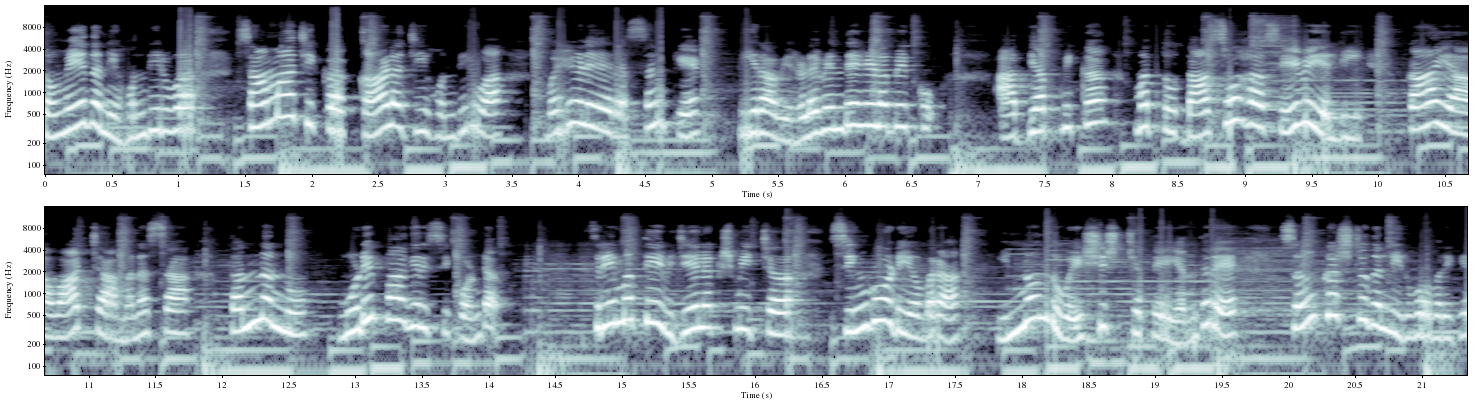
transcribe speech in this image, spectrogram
ಸಂವೇದನೆ ಹೊಂದಿರುವ, ಸಾಮಾಜಿಕ ಕಾಳಜಿ ಹೊಂದಿರುವ ಮಹಿಳೆಯರ ಸಂಖ್ಯೆ ತೀರಾ ವಿರಳವೆಂದೇ ಹೇಳಬೇಕು. ಆಧ್ಯಾತ್ಮಿಕ ಮತ್ತು ದಾಸೋಹ ಸೇವೆಯಲ್ಲಿ ಕಾಯ, ವಾಚ, ಮನಸ್ಸ ತನ್ನನ್ನು ಮುಡಿಪಾಗಿರಿಸಿಕೊಂಡ ಶ್ರೀಮತಿ ವಿಜಯಲಕ್ಷ್ಮಿ ಚ ಸಿಂಗೋಡಿಯವರ ಇನ್ನೊಂದು ವೈಶಿಷ್ಟ್ಯತೆ ಎಂದರೆ ಸಂಕಷ್ಟದಲ್ಲಿರುವವರಿಗೆ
